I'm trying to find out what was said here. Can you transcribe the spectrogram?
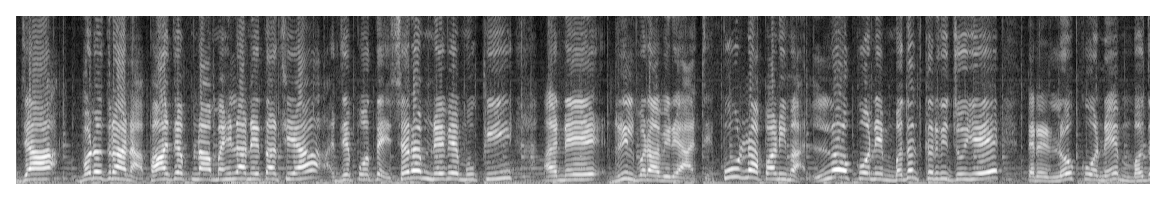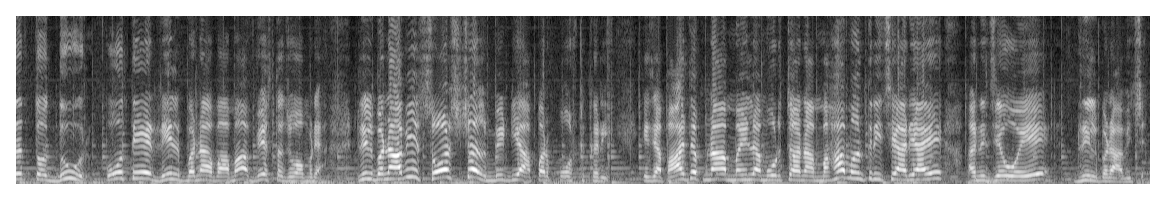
જ્યાં વડોદરાના ભાજપના મહિલા નેતા છે આ, જે પોતે શરમ નેવે મૂકી અને રીલ બનાવી રહ્યા છે. પૂરના પાણીમાં લોકોને મદદ કરવી જોઈએ, ત્યારે લોકોને મદદ તો દૂર, પોતે રીલ બનાવવામાં વ્યસ્ત જોવા મળ્યા. રીલ બનાવી સોશિયલ મીડિયા પર પોસ્ટ કરી કે જ્યાં ભાજપના મહિલા મોરચાના મહામંત્રી છે આર્યાએ અને જેઓએ રીલ બનાવી છે.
